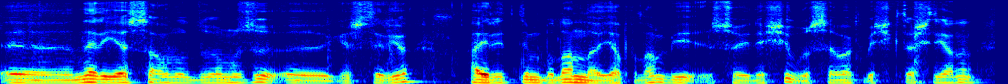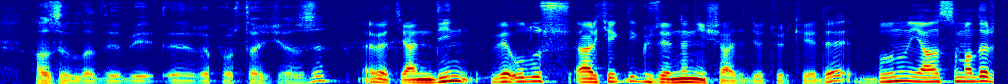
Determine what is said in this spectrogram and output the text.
e, nereye savrulduğumuzu e, gösteriyor. Hayrettin Bulan'la yapılan bir söyleşi bu. Sevak Beşiktaşlıyan'ın hazırladığı bir e, röportaj yazı. Evet yani din ve ulus erkeklik üzerinden inşa ediliyor Türkiye'de. Bunun yansımaları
